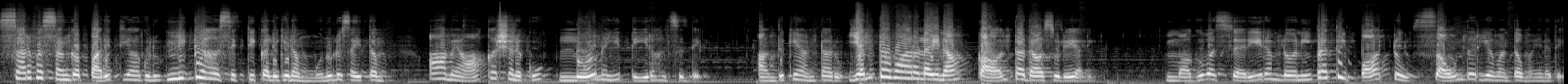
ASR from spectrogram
సర్వసంగ పరిత్యాగులు నిగ్రహ శక్తి కలిగిన మునులు సైతం ఆమె ఆకర్షణకు లోనయి తీరాల్సిందే. అందుకే అంటారు ఎంత వారలైనా కాంతదాసులే అని. మగువ శరీరంలోని ప్రతి పార్టు సౌందర్యవంతమైనదే.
